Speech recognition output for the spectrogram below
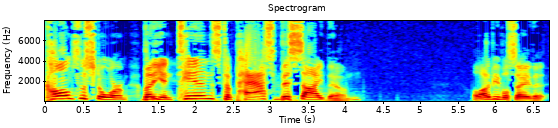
calms the storm, but he intends to pass beside them. A lot of people say that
